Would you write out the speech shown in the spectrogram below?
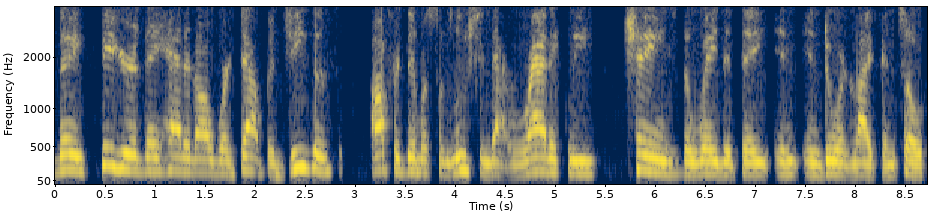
they figured they had it all worked out, but Jesus offered them a solution that radically changed the way that they in, endured life. And so,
